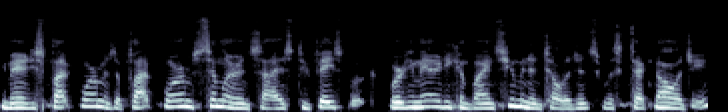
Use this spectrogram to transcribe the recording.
Humanities Platform is a platform similar in size to Facebook, where humanity combines human intelligence with technology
